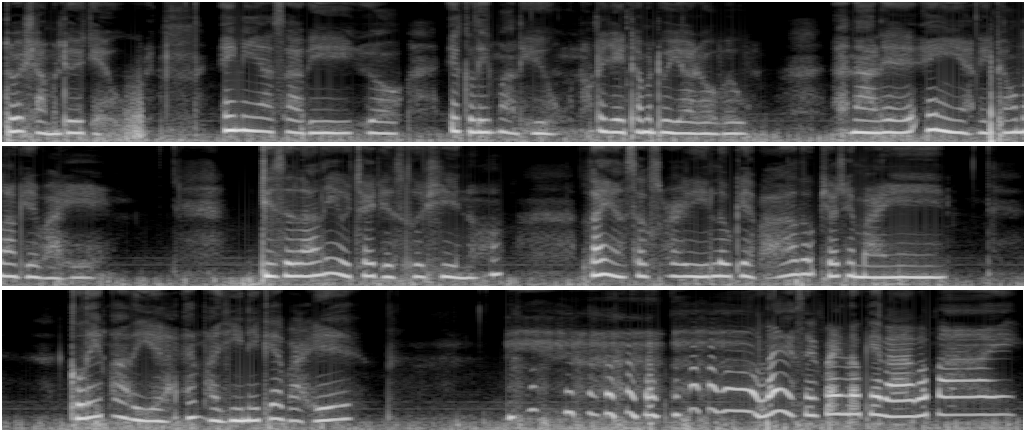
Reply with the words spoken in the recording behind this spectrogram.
သူတို့ရှာမတွေ့ခဲ့ဘူးအိမ်နေရစားပြီးတော့အဲ့ကလေးမလေးကိုနောက်တစ်ချိန်ထပ်မတွေ့ရတော့ဘူးအနာလည်းအိမ်ရနေပြောင်းသွားခဲ့ပါရဲ့ဒီဇလန်လေးကိုချိန်တယ်ဆိုလို့ရှိရင်နော် like and subscribe လုပ်ခဲ့ပါလို့ပြောချင်ပါရင် ကလေးမလေးရဲ့အမှရည်နေခဲ့ပါရဲ့ like and subscribe လုပ်ခဲ့ပါ bye bye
